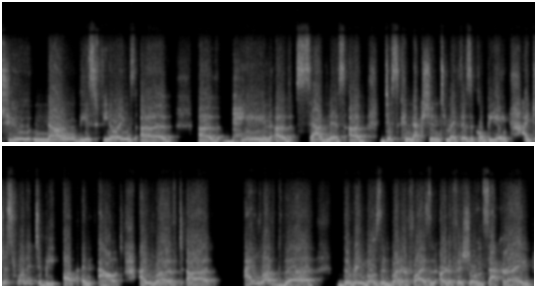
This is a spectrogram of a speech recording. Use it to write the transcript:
to numb these feelings of, of pain, of sadness, of disconnection to my physical being? I just wanted to be up and out. I loved uh, I loved the the rainbows and butterflies and artificial and saccharine.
